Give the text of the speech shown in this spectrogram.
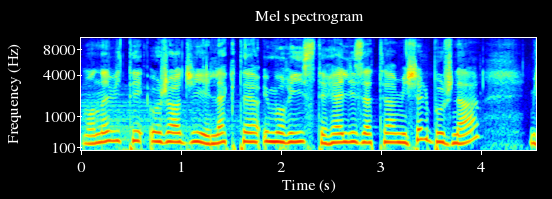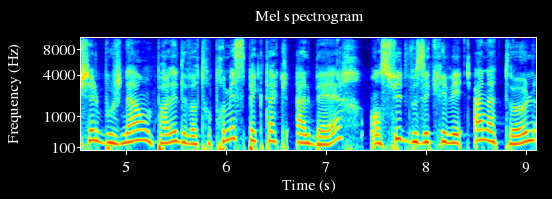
Mon invité aujourd'hui est l'acteur, humoriste et réalisateur Michel Boujna. Michel Boujna, on parlait de votre premier spectacle Albert. Ensuite, vous écrivez Anatole,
